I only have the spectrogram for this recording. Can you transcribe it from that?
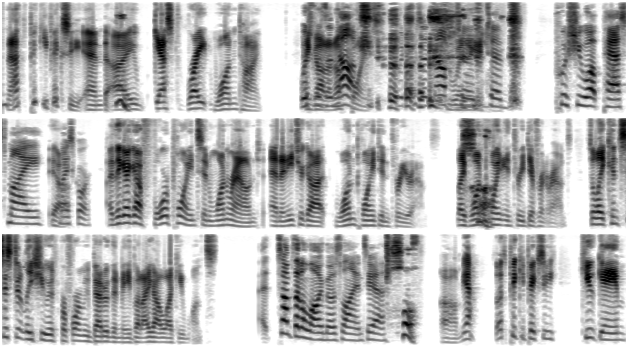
And that's Picky Pixie. And I guessed right one time. Which was enough enough. Which was enough to, to push you up past my Yeah. my score. I think I got four points in one round, and Anitra got one point in three rounds. Like one point in three different rounds. So like consistently she was performing better than me, but I got lucky once. Uh, Something along those lines, yeah. Huh. Um, yeah, so that's Picky Pixie. Cute game.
